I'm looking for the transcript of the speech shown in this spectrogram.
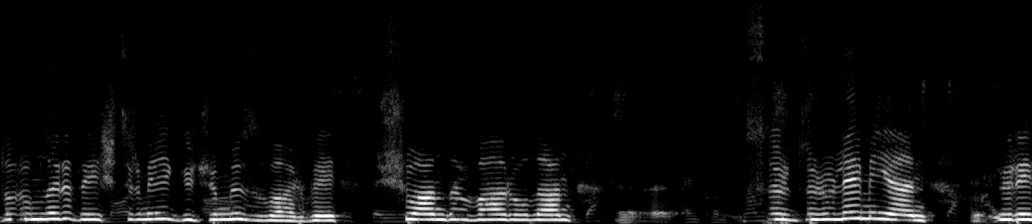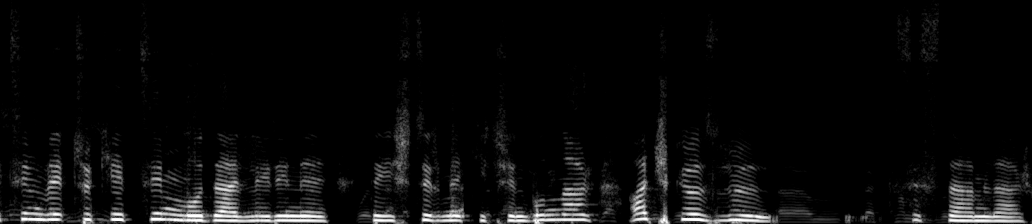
durumları değiştirmeye gücümüz var ve şu anda var olan, eee, sürdürülemeyen üretim ve tüketim modellerini değiştirmek için bunlar açgözlü sistemler.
